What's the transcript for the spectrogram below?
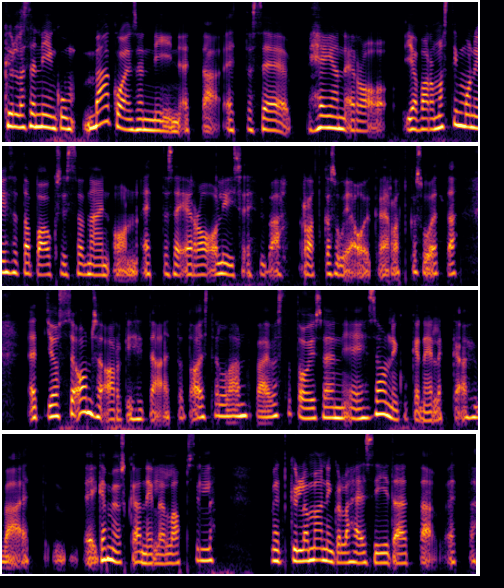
kyllä se niin kuin, mä koen sen niin, että, että se heidän ero, ja varmasti monissa tapauksissa näin on, että se ero oli se hyvä ratkaisu ja oikea ratkaisu. Että, että jos se on se arki sitä, että taistellaan päivästä toiseen, niin eihän se ole niin kuin kenellekään hyvä, että, eikä myöskään niille lapsille. Että kyllä mä niin kuin lähden siitä, että, että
